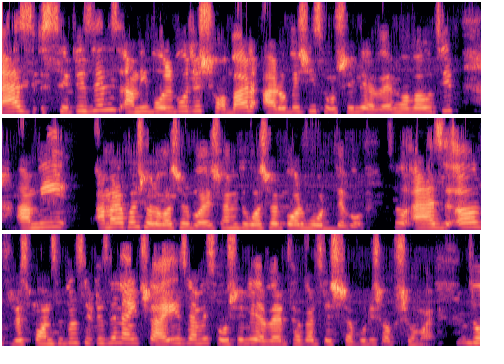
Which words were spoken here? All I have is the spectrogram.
অ্যাজ সিটিজেন্স আমি বলব যে সবার আরও বেশি সোশ্যালি অ্যাওয়্যার হওয়া উচিত। আমি, আমার এখন ষোলো বছর বয়স, আমি দু বছর পর ভোট দেবো। তো as a responsible citizen I try যে আমি সোশ্যালি অ্যাওয়্যার থাকার চেষ্টা করি সব সময় তো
